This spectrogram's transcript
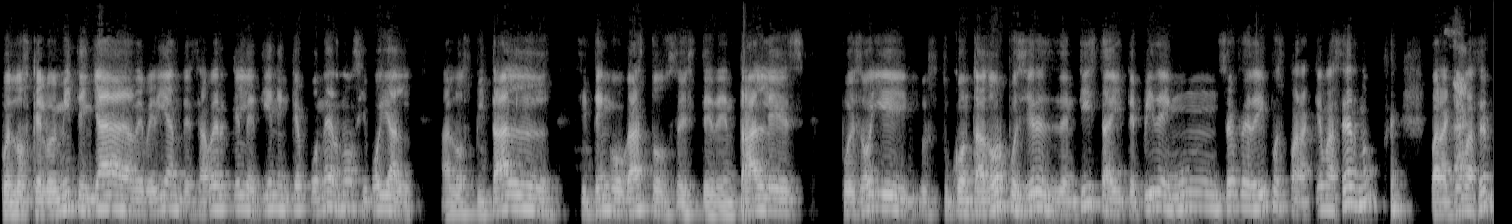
pues los que lo emiten ya deberían de saber qué le tienen que poner, ¿no? Si voy al, al hospital, si tengo gastos este, dentales, pues oye, pues tu contador, pues si eres dentista y te piden un CFDI, pues ¿para qué va a ser, no? ¿Para qué va a ser?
